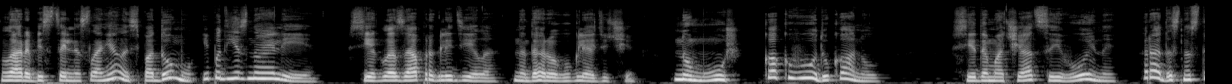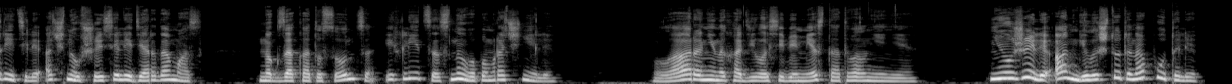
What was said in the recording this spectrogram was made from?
Лара бесцельно слонялась по дому и подъездной аллее. Все глаза проглядела, на дорогу глядячи. Но муж как в воду канул. Все домочадцы и воины радостно встретили очнувшуюся леди Ардамас, но к закату солнца их лица снова помрачнели. Лара не находила себе места от волнения. Неужели ангелы что-то напутали?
